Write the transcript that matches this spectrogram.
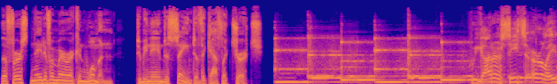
the first Native American woman to be named a saint of the Catholic Church. We got our seats early.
